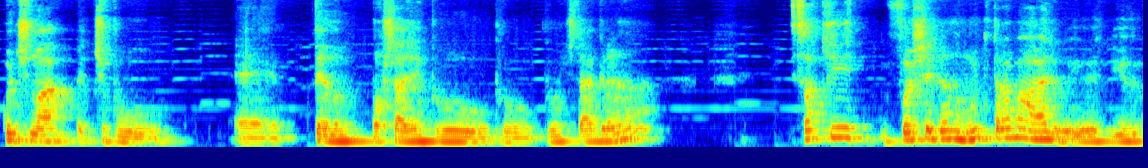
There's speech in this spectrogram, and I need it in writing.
continuar, tipo, é, tendo postagem pro, pro, pro, Instagram. Só que foi chegando muito trabalho e eu,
